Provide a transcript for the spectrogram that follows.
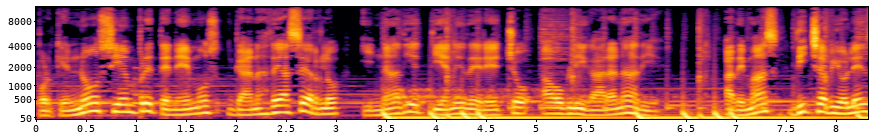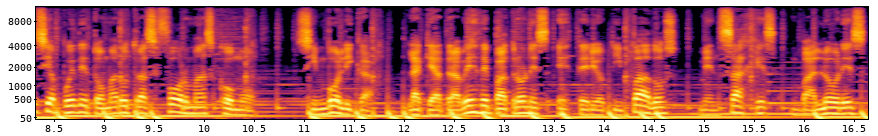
porque no siempre tenemos ganas de hacerlo y nadie tiene derecho a obligar a nadie. Además, dicha violencia puede tomar otras formas como simbólica, la que a través de patrones estereotipados, mensajes, valores,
